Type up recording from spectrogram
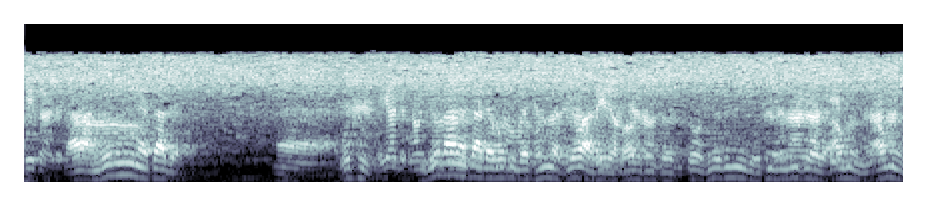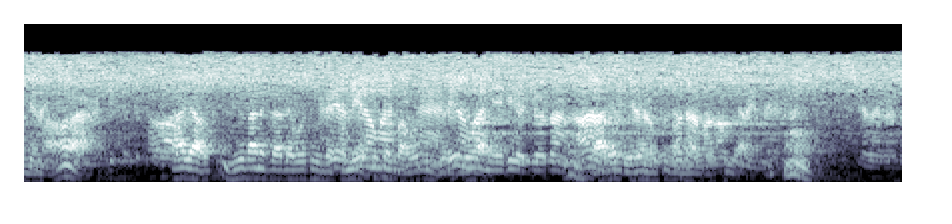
ခိကလည်းဒါအမျိုးသမီးနဲ့စတဲ့ အဲဝိသုဒီကတစ်ထောင်ယောဂနဲ့စတဲ့ဝိသုလည်းဘုန်းကြီးကပြောရတယ်တော့ဘာလို့ဆိုတော့အမျိုးသမီးတွေနှင်းပြီးပြောတယ်အောင်းမင်းအောင်းမင်းတွေမှာဟုတ်လားအဲကြောင့်ယောဂနဲ့စတဲ့ဝိသုလည်းဘုန်းကြီးကပြောပါဝိသုလည်းလေးပြောတော်တယ်ကနေပြီးတော့ကြောသားငါးဒါရာလည်းပြီးပြောတော့လို့သောသာတာပါပန်လို့လောက်ရရှိတတယ်ယ်ဒီ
